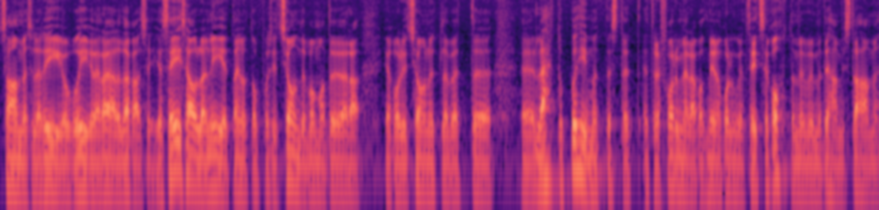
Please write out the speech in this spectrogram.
saame selle Riigikogu õigele rajale tagasi ja see ei saa olla nii, et ainult opositsioon teeb oma töö ära ja koalitsioon ütleb, et eh, lähtub põhimõttest, et, et Reformierakond, meil on kolmkümmend seitse kohta, me võime teha, mis tahame.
